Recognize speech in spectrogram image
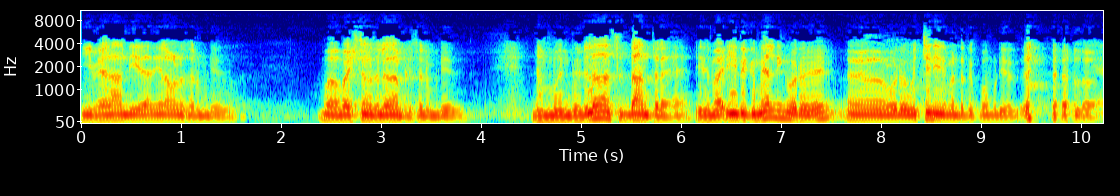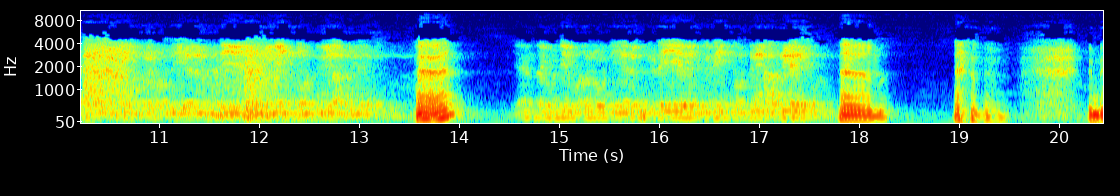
நீ வேதாந்தி ஏதாந்தி சொல்ல முடியாது. வைஷ்ணவத்தில் தான் அப்படி சொல்ல முடியாது. நம்ம இந்த இதுலதான் சித்தாந்தத்துல இது மாதிரி இதுக்கு மேல நீங்க ஒரு ஒரு உச்ச நீதிமன்றத்துக்கு போக முடியாது. இந்த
